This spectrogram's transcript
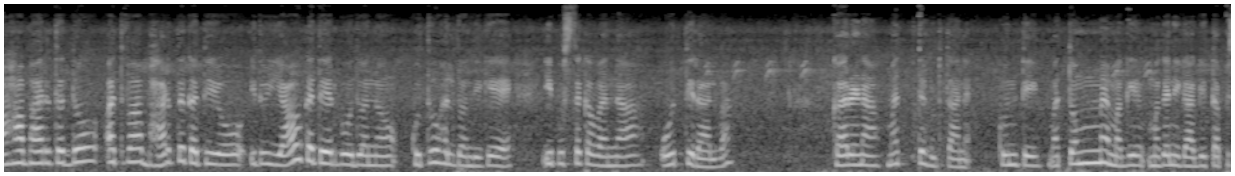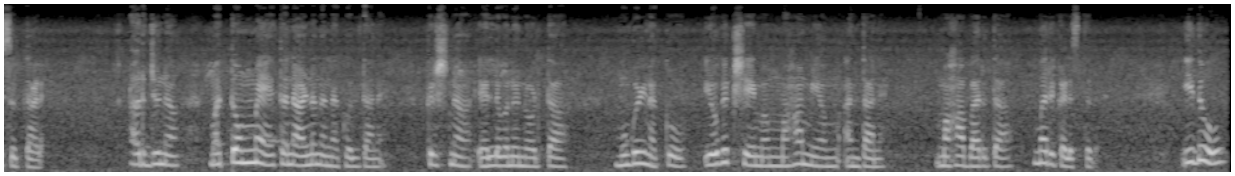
ಮಹಾಭಾರತದ್ದೋ ಅಥವಾ ಭಾರತ ಕಥೆಯೋ ಇದು ಯಾವ ಕಥೆ ಇರ್ಬೋದು ಅನ್ನೋ ಕುತೂಹಲದೊಂದಿಗೆ ಈ ಪುಸ್ತಕವನ್ನು ಓದ್ತೀರಾ ಅಲ್ವಾ? ಕರ್ಣ ಮತ್ತೆ ಹುಡ್ತಾನೆ, ಕುಂತಿ ಮತ್ತೊಮ್ಮೆ ಮಗಿ, ಮಗನಿಗಾಗಿ ತಪ್ಪಿಸುತ್ತಾಳೆ. ಅರ್ಜುನ ಮತ್ತೊಮ್ಮೆ ತನ್ನ ಅಣ್ಣನನ್ನು ಕೊಲ್ತಾನೆ. ಕೃಷ್ಣ ಎಲ್ಲವನ್ನು ನೋಡ್ತಾ, ಮುಗುಳ್ನಕ್ಕು ಯೋಗಕ್ಷೇಮಂ ಮಹಾಮ್ಯಂ ಅಂತಾನೆ. ಮಹಾಭಾರತ ಮರುಕಳಿಸ್ತದೆ. ಇದು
